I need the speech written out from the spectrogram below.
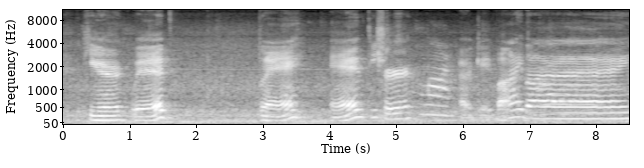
here with Play and T-shirt. Okay, bye bye.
